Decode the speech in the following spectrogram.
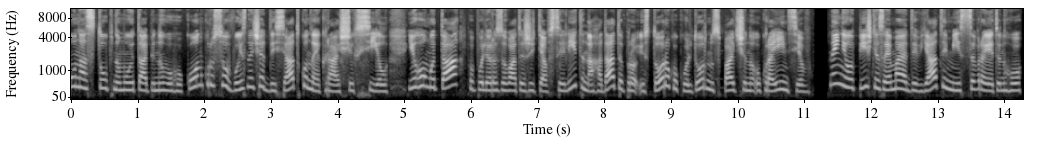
У наступному етапі нового конкурсу визначать десятку найкращих сіл. Його мета популяризувати життя в селі та нагадати про історико-культурну спадщину українців. Нині Опішня займає дев'яте місце в рейтингу,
